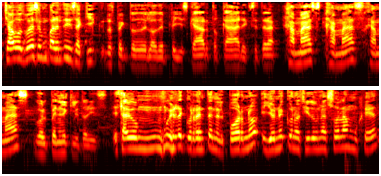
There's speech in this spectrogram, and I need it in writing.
Chavos, voy a hacer un paréntesis aquí respecto de lo de pellizcar, tocar, etcétera. Jamás, jamás, jamás golpeen el clítoris. Es algo muy recurrente en el porno y yo no he conocido una sola mujer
